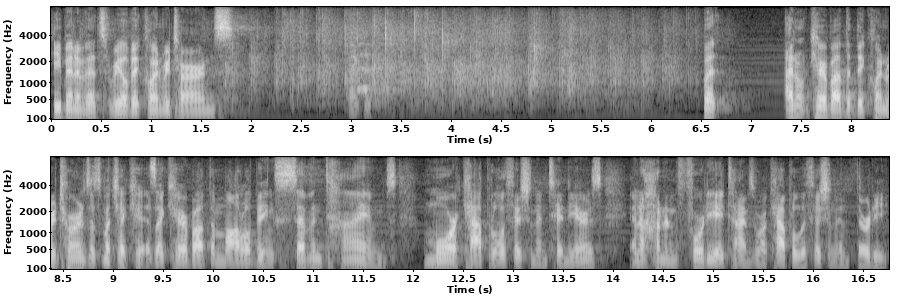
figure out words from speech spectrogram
Key benefits, real Bitcoin returns. Thank you. But I don't care about the Bitcoin returns as much as I care about the model being seven times more capital efficient in 10 years and 148 times more capital efficient in 30.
